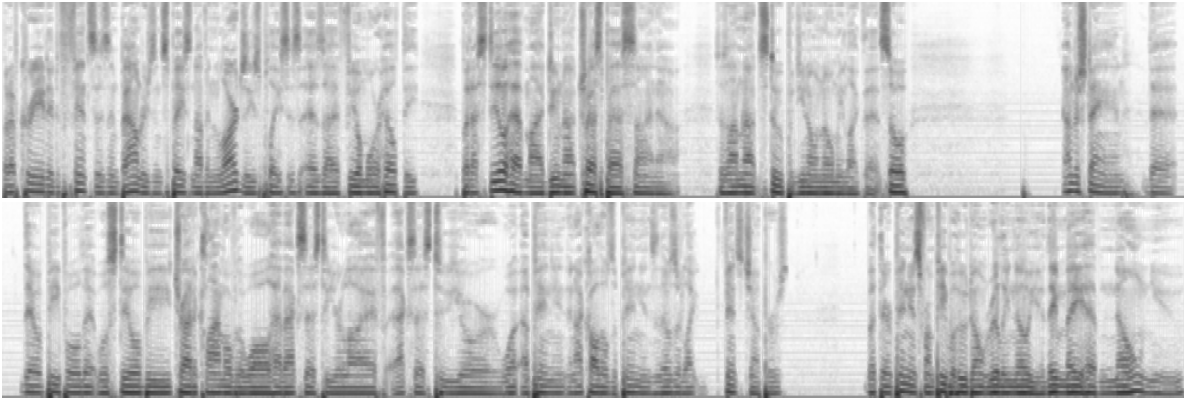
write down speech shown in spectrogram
But I've created fences and boundaries in space, and I've enlarged these places as I feel more healthy. But I still have my "Do Not Trespass" sign out, says I'm not stupid. You don't know me like that. So understand that there are people that will still be try to climb over the wall, have access to your life, access to your what opinion, and I call those opinions. Those are like fence jumpers, but they're opinions from people who don't really know you. They may have known you.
